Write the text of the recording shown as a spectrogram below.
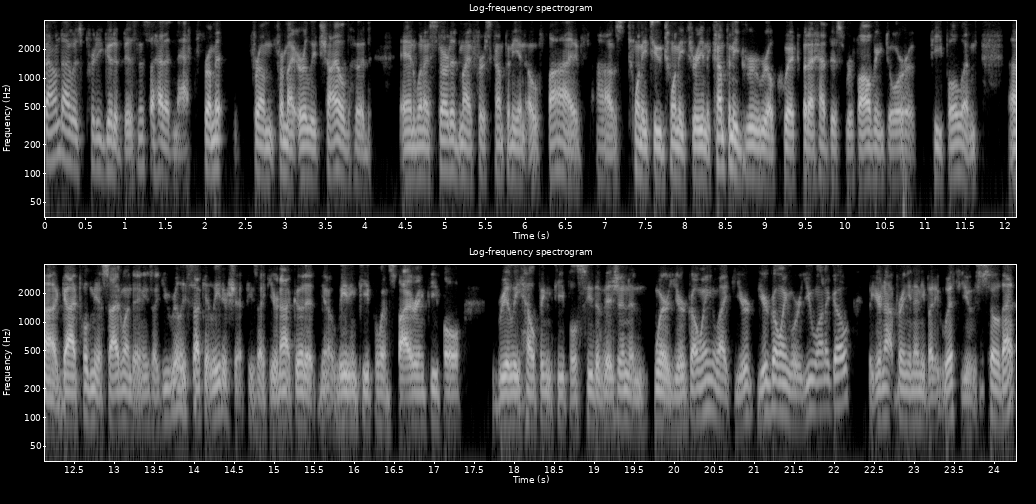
found I was pretty good at business. I had a knack from it from from my early childhood. And when I started my first company in 05, uh, I was 22, 23, and the company grew real quick, but I had this revolving door of people. And uh, a guy pulled me aside one day and he's like, You really suck at leadership. He's like, You're not good at, you know, leading people, inspiring people, really helping people see the vision and where you're going. Like you're you're going where you want to go, but you're not bringing anybody with you. So that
